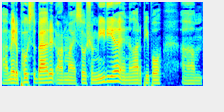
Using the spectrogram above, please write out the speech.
uh, made a post about it on my social media, and a lot of people um,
